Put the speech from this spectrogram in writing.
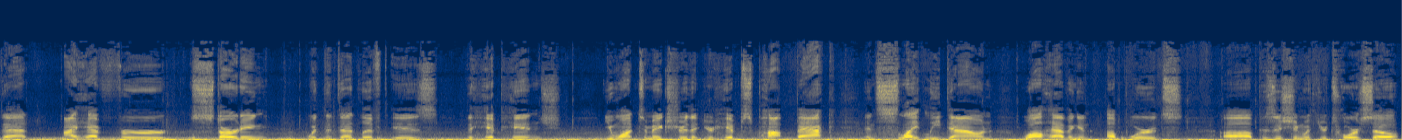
that I have for starting with the deadlift is the hip hinge. You want to make sure that your hips pop back and slightly down while having an upwards uh, position with your torso.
